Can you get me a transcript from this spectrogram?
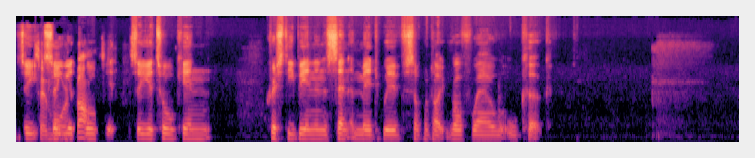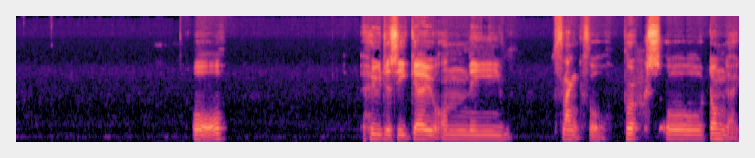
so, so, so you're talking, so you're talking Christie being in the centre mid with someone like Rothwell or Cook. Or who does he go on the flank for? Brooks or Dongo?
